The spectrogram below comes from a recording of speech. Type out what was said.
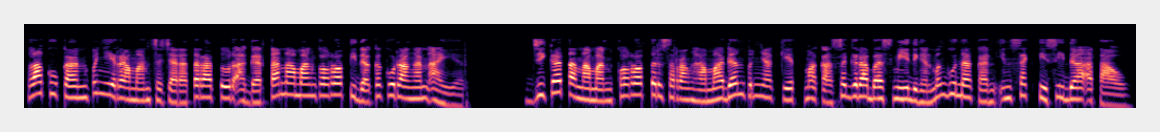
Lakukan penyiraman secara teratur agar tanaman koro tidak kekurangan air. Jika tanaman koro terserang hama dan penyakit, maka segera basmi dengan menggunakan insektisida atau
